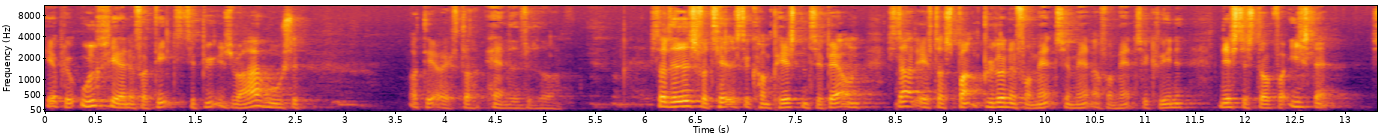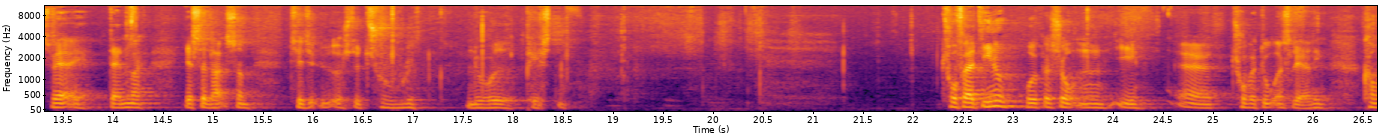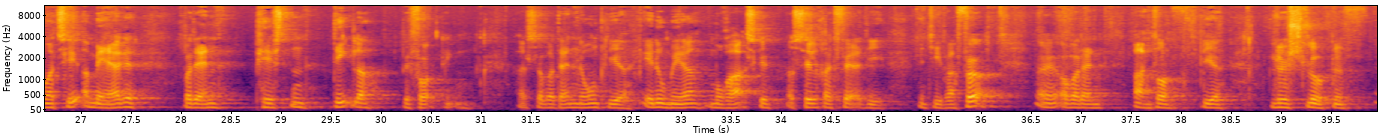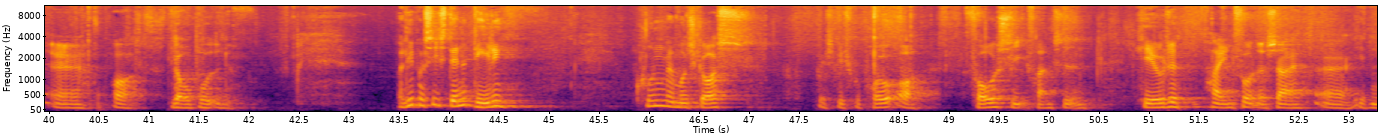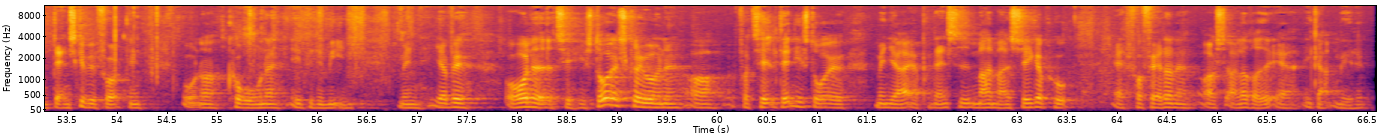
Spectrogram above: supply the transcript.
Her blev udklæderne fordelt til byens varehuse, og derefter handlet videre. Således fortælles det kom pesten til Bergen. Snart efter sprang byllerne fra mand til mand og fra mand til kvinde. Næste stop var Island, Sverige, Danmark, ja så langt som til det yderste Tule nåede pesten. Trofaldino, hovedpersonen i øh, Troubadours lærling, kommer til at mærke, hvordan pesten deler befolkningen. Altså hvordan nogen bliver endnu mere moralske og selvretfærdige, end de var før, øh, og hvordan andre bliver løslukkende øh, og lovbrydende. Og lige præcis denne deling kunne man måske også, hvis vi skulle prøve at forudsige fremtiden, hævde har indfundet sig øh, i den danske befolkning under coronaepidemien. Men jeg vil overlade til historieskriverne og fortælle den historie, men jeg er på den anden side meget, meget sikker på, at forfatterne også allerede er i gang med det.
